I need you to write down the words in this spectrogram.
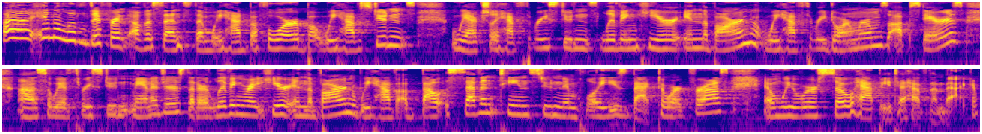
uh, in a little different of a sense than we had before. But we have students. We actually have three students living here in the barn. We have three dorm rooms upstairs. Uh, so we have three student managers that are living right here in the barn. We have about 17 student employees back to work for us, and we were so happy to have them back.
